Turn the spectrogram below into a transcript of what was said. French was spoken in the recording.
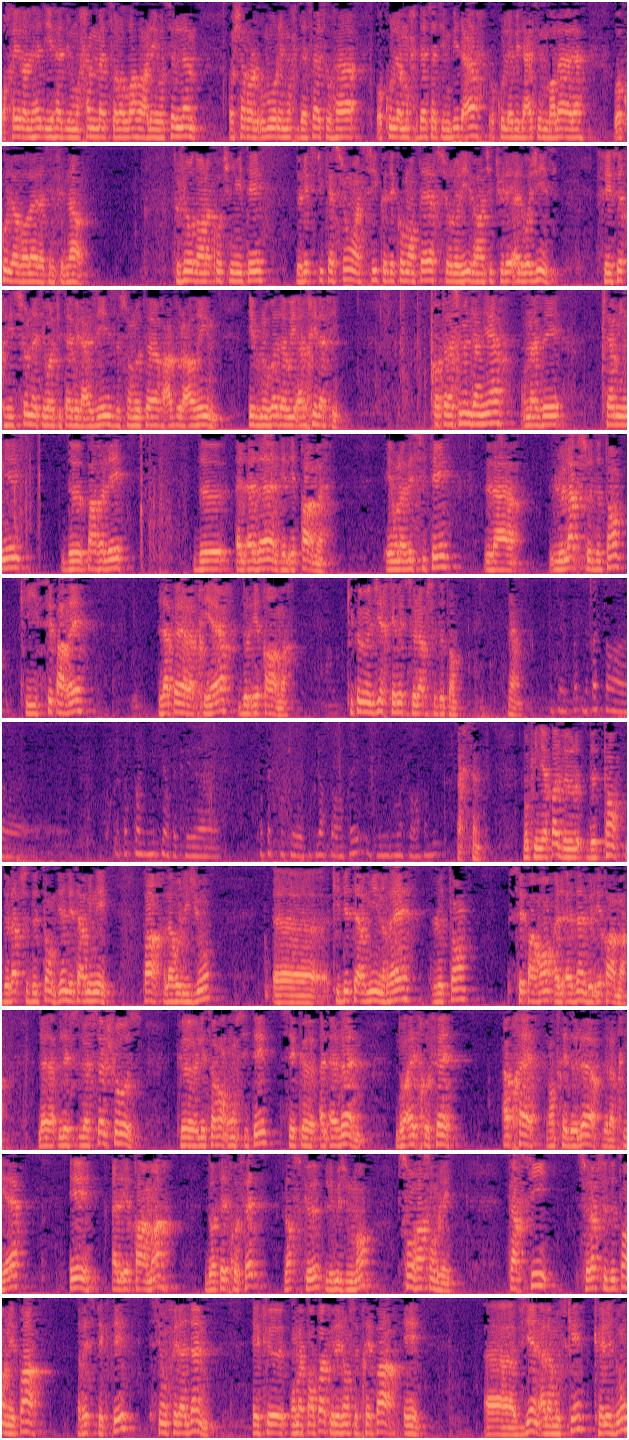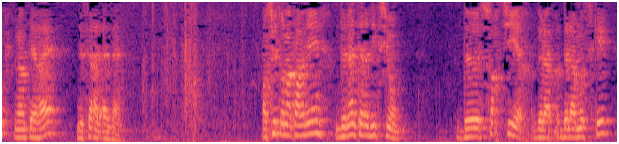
وخير الهدي هدي محمد صلى الله عليه وسلم وشر الأمور محدثاتها وكل محدثة بدعة وكل بدعة ضلالة وكل ضلالة في النار Toujours dans la continuité de l'explication ainsi que des commentaires sur le livre intitulé Al-Wajiz fiqh sunnati wal kitab al-aziz de son auteur Abdul Azim ibn Badawi al-Khilafi. Quant à la semaine dernière, on avait terminé de parler de Al-Adhan et l'Iqamah. Et on avait cité la, le laps de temps qui séparait l'appel à la prière de l'Iqamah. Qui peut me dire quel est ce laps de temps? Il n'y a, pas de temps. A pas de temps limité en fait. Euh, en fait, il faut que, faut que l'heure soit rentrée et que les musulmans soient rassemblés. Ahsan. Donc il n'y a pas de, de, temps, de laps de temps bien déterminé par la religion euh, qui déterminerait le temps séparant l'adhan de l'iqama. La, seule chose que les savants ont cité, c'est que l'adhan doit être fait après l'entrée de l'heure de la prière et l'iqama doit être faite lorsque les musulmans sont rassemblés. Car si ce laps de temps n'est pas respecté, si on fait l'adhan et qu'on n'attend pas que les gens se préparent et euh, viennent à la mosquée, quel est donc l'intérêt de faire l'adhan Ensuite, on a parlé de l'interdiction de sortir de la, de la mosquée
